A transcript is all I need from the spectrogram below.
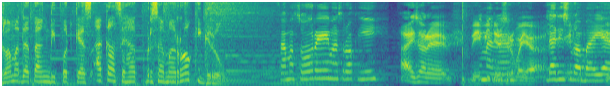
Selamat datang di podcast Akal Sehat bersama Rocky Gerung. Selamat sore Mas Rocky. Hai sore, baby Gimana? dari Surabaya. Dari Surabaya,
